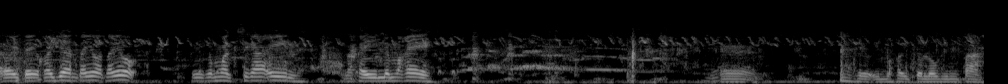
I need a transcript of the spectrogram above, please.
Oy, tayo ka dyan, tayo, tayo. Hindi ka magsikain. Nakailumaki. Yan. Yung iba ko'y tulogin pa.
